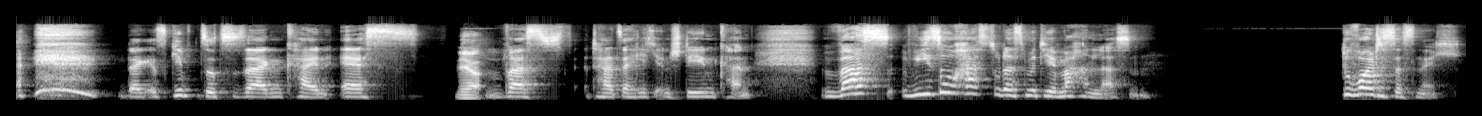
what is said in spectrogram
es gibt sozusagen kein S, ja. was tatsächlich entstehen kann. Was, wieso hast du das mit dir machen lassen? Du wolltest das nicht.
